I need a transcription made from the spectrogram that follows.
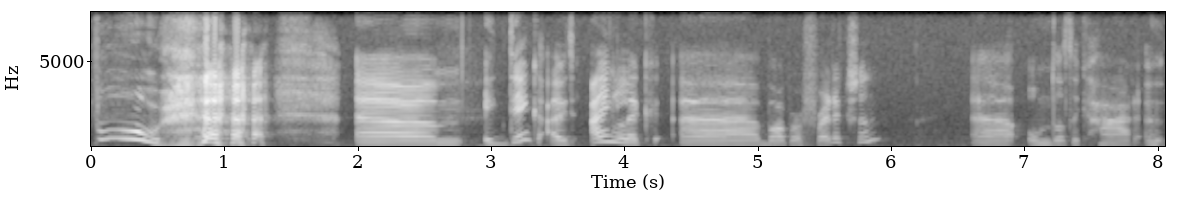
Poeh. Ehm, ik denk uiteindelijk eh, Barbara Fredrickson. Eh, omdat ik haar een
